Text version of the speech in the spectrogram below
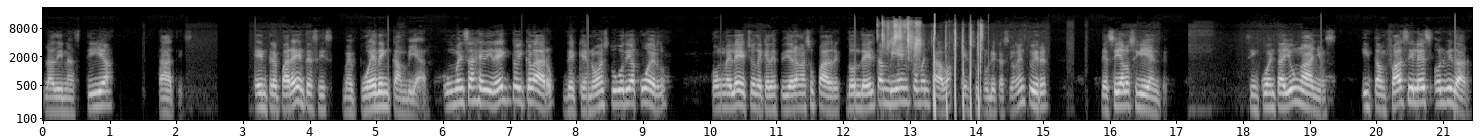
la dinastía Tatis. Entre paréntesis, me pueden cambiar. Un mensaje directo y claro de que no estuvo de acuerdo con el hecho de que despidieran a su padre, donde él también comentaba en su publicación en Twitter, decía lo siguiente, 51 años y tan fácil es olvidar.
